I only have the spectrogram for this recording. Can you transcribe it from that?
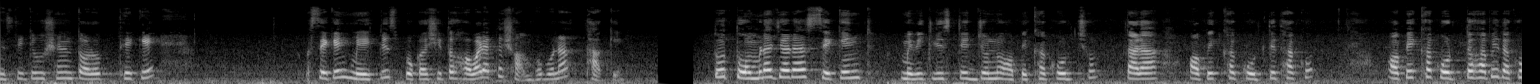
ইনস্টিটিউশনের তরফ থেকে সেকেন্ড মেরিট লিস্ট প্রকাশিত হওয়ার একটা সম্ভাবনা থাকে। তো তোমরা যারা সেকেন্ড মেরিট লিস্টের জন্য অপেক্ষা করছ, তারা অপেক্ষা করতে থাকো। অপেক্ষা করতে হবে, দেখো,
